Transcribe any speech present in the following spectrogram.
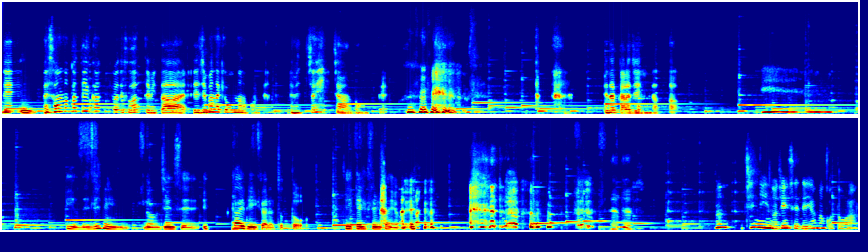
で、うんえそんな家庭環境で育ってみたい。で、自分だけ女の子みたいな。えめっちゃいいじゃんと思って。えだからジェニーだった。えーいいよね、ジニーの人生、一回でいいからちょっと経験してみたいよね。なんジニーの人生で嫌なことは、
